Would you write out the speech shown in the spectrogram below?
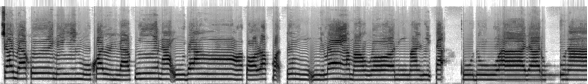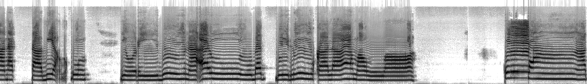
سيقول المخلفون إذا انطلقتم إلى مغانم لتأخذوها ذرونا نتبعكم يريدون أن يبدلوا كلام الله قل لن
